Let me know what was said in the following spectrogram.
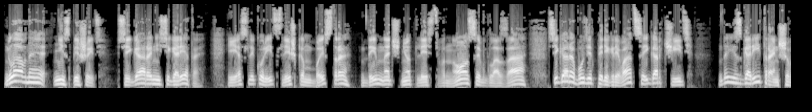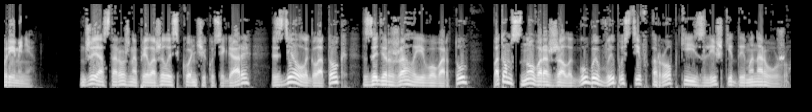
«Главное, не спешить. Сигара не сигарета. Если курить слишком быстро, дым начнет лезть в нос и в глаза, сигара будет перегреваться и горчить, да и сгорит раньше времени. Джи осторожно приложилась к кончику сигары, сделала глоток, задержала его во рту, потом снова разжала губы, выпустив робкие излишки дыма наружу.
